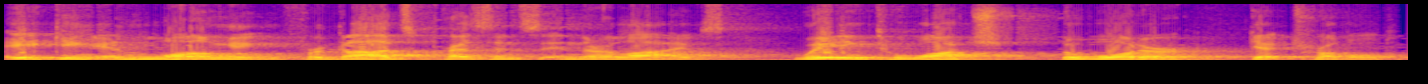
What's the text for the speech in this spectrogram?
aching and longing for God's presence in their lives, waiting to watch the water get troubled.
